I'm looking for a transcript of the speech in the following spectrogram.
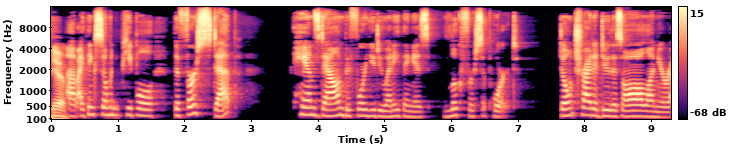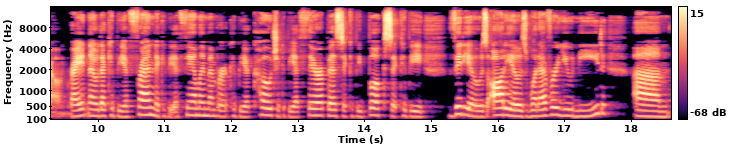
Yeah. Um, I think so many people. The first step, hands down, before you do anything, is look for support don't try to do this all on your own, right? Now, that could be a friend, it could be a family member, it could be a coach, it could be a therapist, it could be books, it could be videos, audios, whatever you need um,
